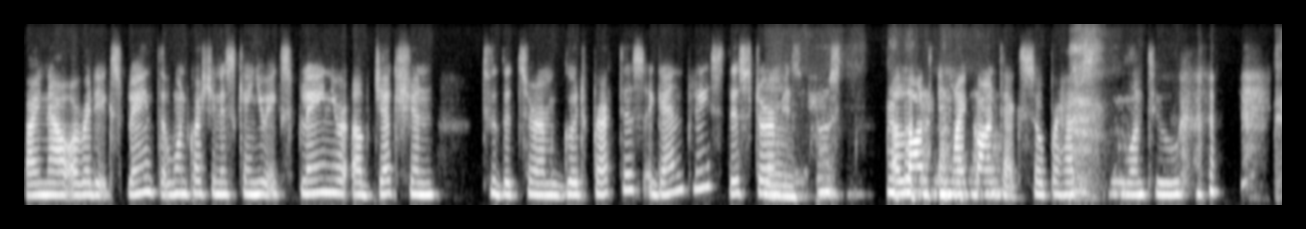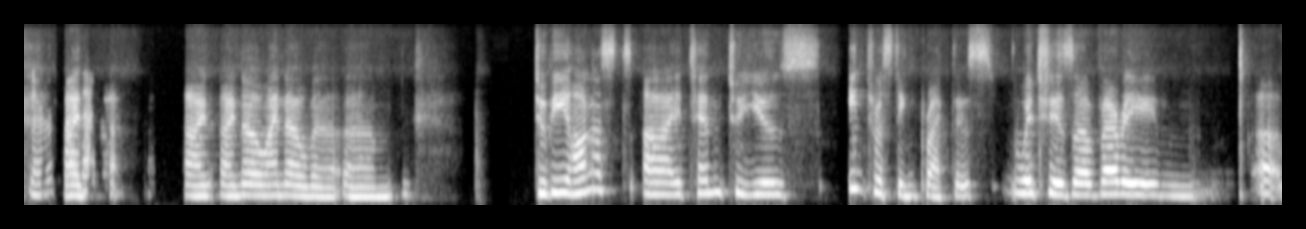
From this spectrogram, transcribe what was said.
by now already explained. The one question is, can you explain your objection to the term good practice again, please? This term mm. is used a lot in my context, so perhaps you want to clarify I, that. I I know I know. Uh, um, to be honest, I tend to use interesting practice, which is a very uh,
